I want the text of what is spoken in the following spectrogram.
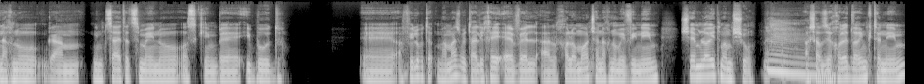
אנחנו גם נמצא את עצמנו עוסקים בעיבוד, אה, אפילו בת- ממש בתהליכי אבל על חלומות שאנחנו מבינים שהם לא יתממשו. נכון. עכשיו זה יכול להיות דברים קטנים,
